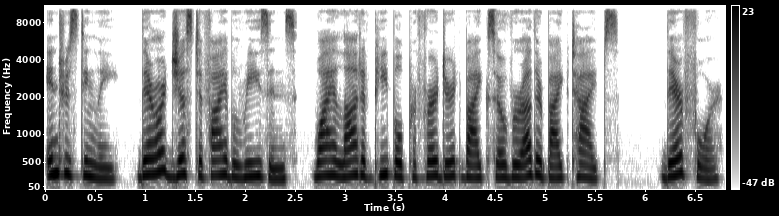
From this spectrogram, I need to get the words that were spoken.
Interestingly, there are justifiable reasons why a lot of people prefer dirt bikes over other bike types. Therefore,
